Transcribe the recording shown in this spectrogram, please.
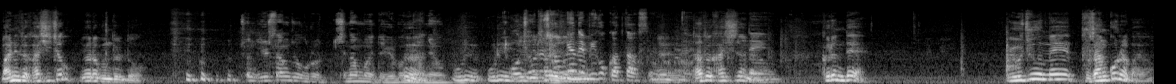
많이들 가시죠? 여러분들도. 전 일상적으로 지난번에도 일본 네, 다녀오고 우리 우리 어, 저도 작년에 미국 갔다 왔어요. 네, 네. 다들 가시잖아요. 네. 그런데 요즘에 부산권을 봐요.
